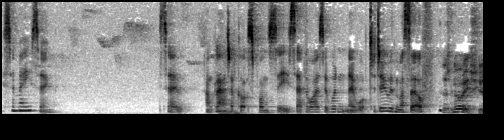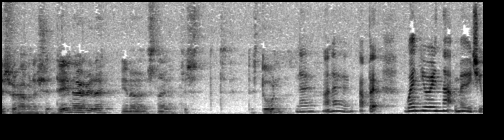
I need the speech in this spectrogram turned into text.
It's amazing. So I'm glad I've got sponsees, otherwise I wouldn't know what to do with myself. There's no excuse for having a shit day now, really. You know, it's like, just, just don't. No, I know. But when you're in that mood, you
